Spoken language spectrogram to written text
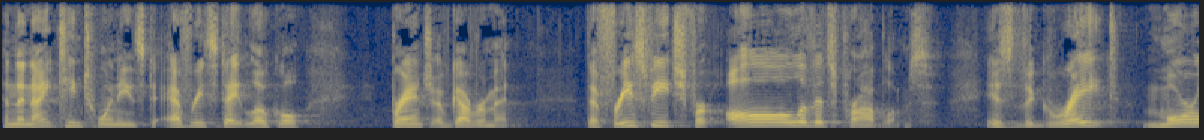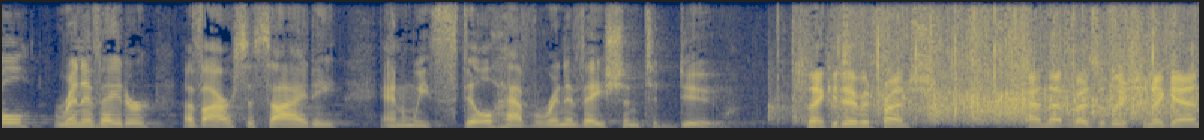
in the 1920s to every state local branch of government. The free speech, for all of its problems, is the great moral renovator of our society, and we still have renovation to do. Thank you, David French. And that resolution again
